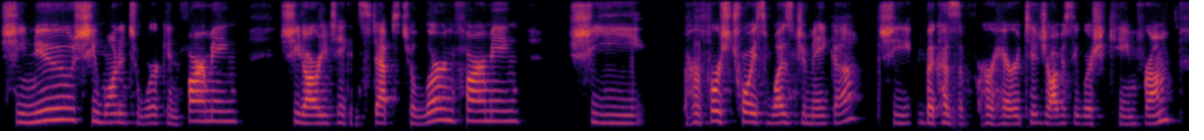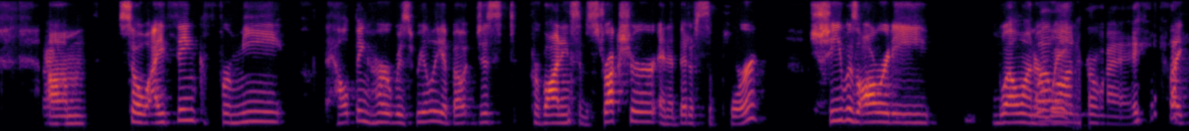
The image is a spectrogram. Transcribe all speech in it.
She knew she wanted to work in farming. She'd already taken steps to learn farming. She her first choice was Jamaica. She because of her heritage, obviously where she came from. Right. Um, so I think for me, helping her was really about just providing some structure and a bit of support. She was already well on her well way. on her way. like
